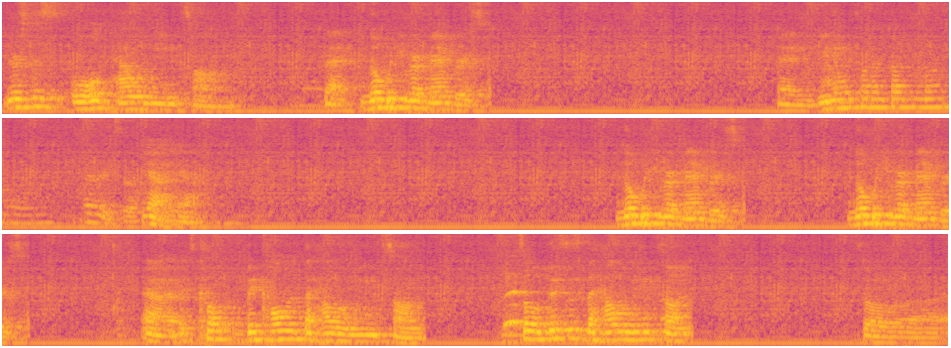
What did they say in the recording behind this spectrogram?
There's this old Halloween song that nobody remembers. And do you know which one I'm talking about? I think so. Yeah, yeah. Nobody remembers. Nobody remembers. Uh, it's called. They call it the Halloween song. So this is the Halloween song. So uh,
